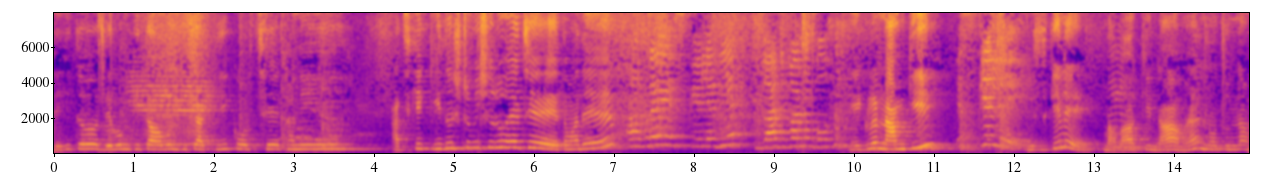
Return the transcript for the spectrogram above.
দেখি তো দেবঙ্কিতা অবন্তিকা কি করছে এখানে? আজকে কি দুষ্টুমি শুরু হয়েছে তোমাদের? এগুলোর নাম কি? স্কেলে। বাবা কি নাম হ্যাঁ? নতুন নাম।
